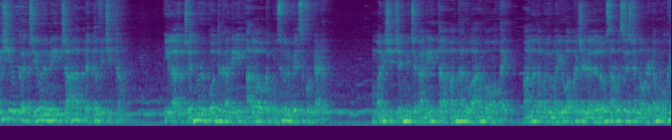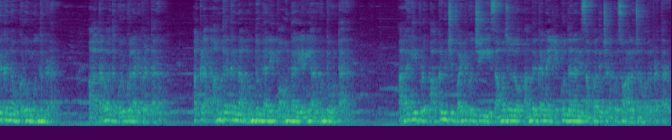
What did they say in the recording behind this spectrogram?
మనిషి యొక్క జీవనమే చాలా పెద్ద విచిత్రం. ఇలా జన్మను పొందగానే అలా ఒక ముసుగును వేసుకుంటాడు. మనిషి జన్మించగానే తన బంధాలు ఆరంభం అవుతాయి అన్నదమ్ములు మరియు అక్క చెల్లెలలో సర్వశ్రేష్టంగా ఉండటం ఒకరికన్నా ఒకరు ముందుండడం. ఆ తర్వాత గురుకులానికి వెళ్తారు. అక్కడ అందరికన్నా ముందుండాలి బాగుండాలి అని అనుకుంటూ ఉంటారు. అలాగే ఇప్పుడు అక్కడి నుంచి బయటకు వచ్చి ఈ సమాజంలో అందరికన్నా ఎక్కువ ధనాన్ని సంపాదించడం కోసం ఆలోచన మొదలు పెడతారు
